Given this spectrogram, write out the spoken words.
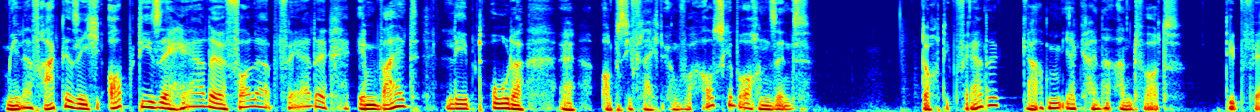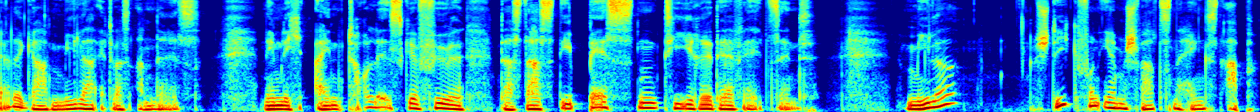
Mila fragte sich, ob diese Herde voller Pferde im Wald lebt oder äh, ob sie vielleicht irgendwo ausgebrochen sind. Doch die Pferde gaben ihr keine Antwort. Die Pferde gaben Mila etwas anderes, nämlich ein tolles Gefühl, dass das die besten Tiere der Welt sind. Mila stieg von ihrem schwarzen Hengst ab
